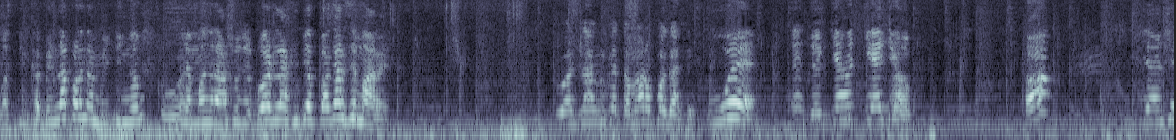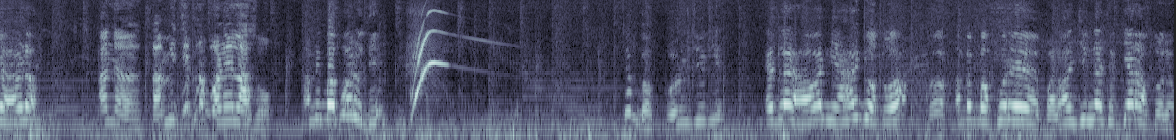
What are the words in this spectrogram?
વસ્તી ખબર ના પડે ને મીટિંગ. એટલે મને રાશો છે દોઢ લાખ રૂપિયા પગાર છે મારે. દોઢ લાખ રૂપિયા તમારો પગાર છે. ઉએ એ જગ્યા કેજો હા? છે હળો અને તમે કેટલું ભણેલા છો? અમે બપોર હતી બપોર સુધી એટલે? એટલે હવે નિહાળ ગયો તો. અમે બપોરે ભણવાની જીમ ના ક્યારે આવતો રહ્યો.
